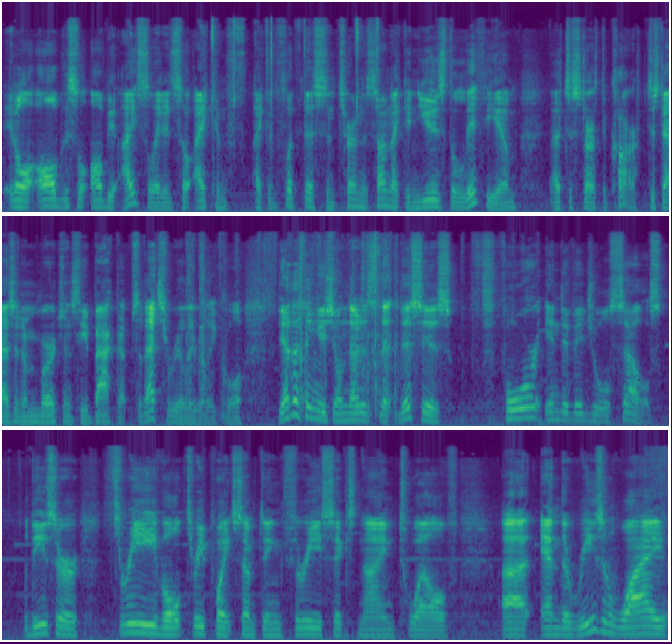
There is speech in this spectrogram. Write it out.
it'll all this will all be isolated so I can I can flip this and turn this on. I can use the lithium uh, to start the car just as an emergency backup. So that's really really cool. The other thing is you'll notice that this is four individual cells. These are 3 volt, 3 point something, 3, 6, 9, 12. Uh, and the reason why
